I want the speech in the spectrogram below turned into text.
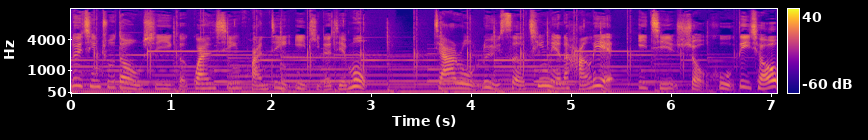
绿青出动是一个关心环境议题的节目，加入绿色青年的行列，一起守护地球。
